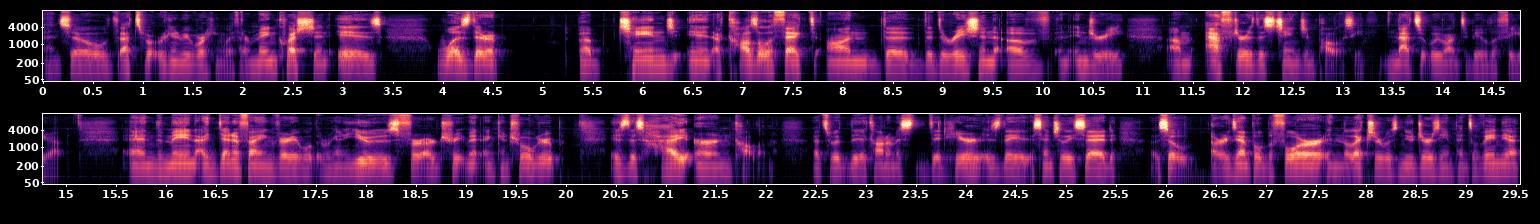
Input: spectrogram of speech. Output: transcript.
And so that's what we're going to be working with. Our main question is Was there a a change in a causal effect on the, the duration of an injury um, after this change in policy. And that's what we want to be able to figure out. And the main identifying variable that we're going to use for our treatment and control group is this high earn column. That's what the economists did here is they essentially said, so our example before in the lecture was New Jersey and Pennsylvania.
